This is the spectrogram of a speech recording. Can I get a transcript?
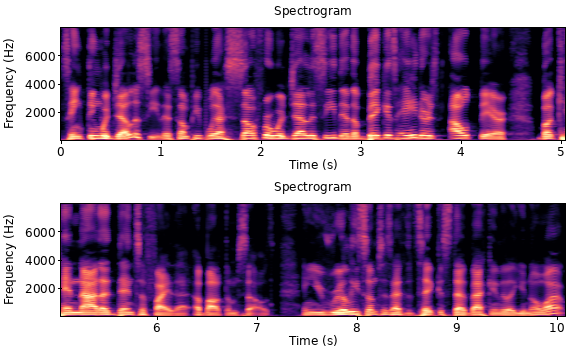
Same thing with jealousy. There's some people that suffer with jealousy. They're the biggest haters out there, but cannot identify that about themselves. And you really sometimes have to take a step back and be like, you know what?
